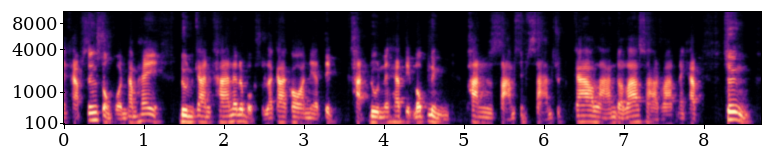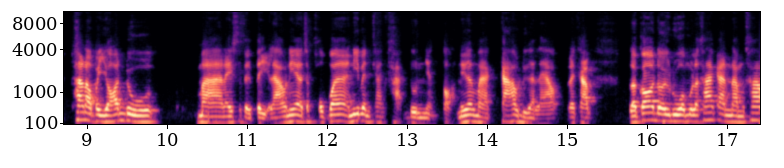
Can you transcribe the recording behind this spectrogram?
นะครับ ซึ่งส่งผลทำให้ดุลการค้าในระบบศุลกากรเนี่ยติดขาดดุลนะครับติดลบ 1,033.9 ล้านดอลลาร์สหรัฐนะครับ ซึ่งถ้าเราไปย้อนดูมาในสถิติแล้วเนี่ยจะพบว่านี่เป็นการขาดดุลอย่างต่อเนื่องมา 9 เดือนแล้วนะครับ แล้วก็โดยรวมมูลค่าการนำเข้า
